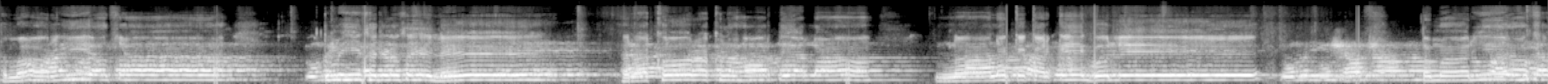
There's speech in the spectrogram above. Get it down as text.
ਤੁਮਰੀ ਆਸਾ ਤੁਮ ਹੀ ਸਜਣ ਸਹੇਲੇ। ਰੱਖੋ ਰੱਖਣ ਹਾਰ ਤੇ ਅੱਲਾ ਨਾਨਕ ਕਰਕੇ ਗੋਲੇ ਤੁਮਰੀ ਸ਼ਰਨ ਤੁਮਾਰੀ ਆਸਾ।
